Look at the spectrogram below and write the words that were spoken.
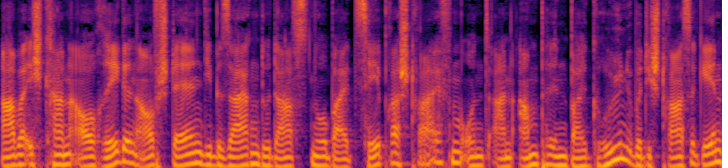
Aber ich kann auch Regeln aufstellen, die besagen, du darfst nur bei Zebrastreifen und an Ampeln bei Grün über die Straße gehen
